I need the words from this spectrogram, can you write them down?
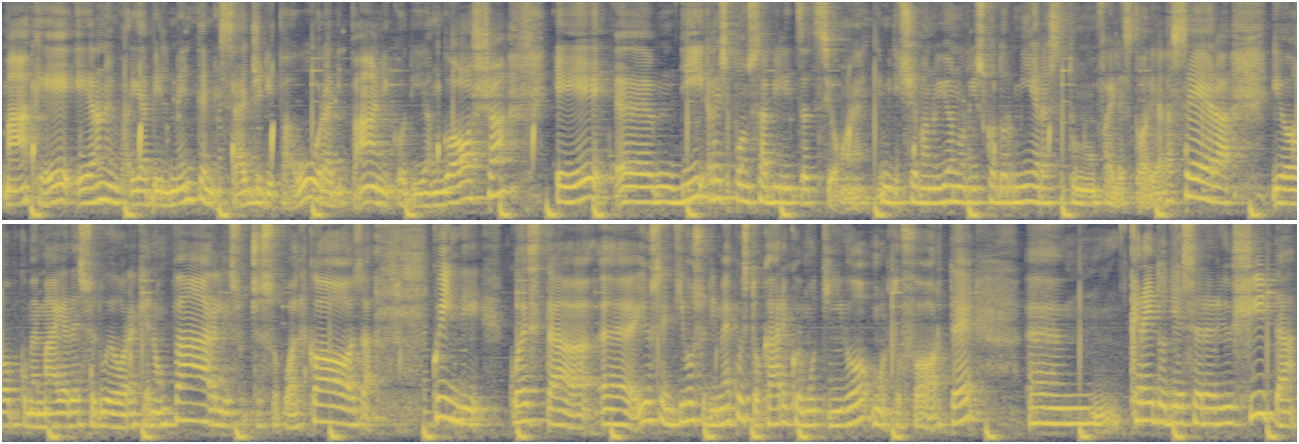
ma che erano invariabilmente messaggi di paura, di panico, di angoscia e ehm, di responsabilizzazione. mi dicevano io non riesco a dormire se tu non fai le storie alla sera, io come mai adesso è due ore che non parli, è successo qualcosa. Quindi questa, eh, io sentivo su di me questo carico emotivo molto forte, ehm, credo di essere riuscita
